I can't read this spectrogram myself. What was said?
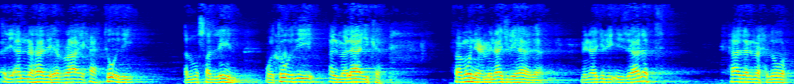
لأن هذه الرائحة تؤذي المصلين وتؤذي الملائكة فمنع من أجل هذا من أجل إزالة هذا المحذور.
